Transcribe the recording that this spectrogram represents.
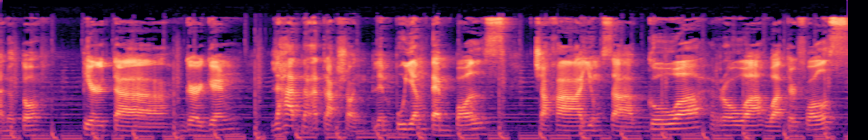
ano to, Tirta Gergen, lahat ng attraction, Lempuyang Temples, tsaka yung sa Goa, Roa Waterfalls,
